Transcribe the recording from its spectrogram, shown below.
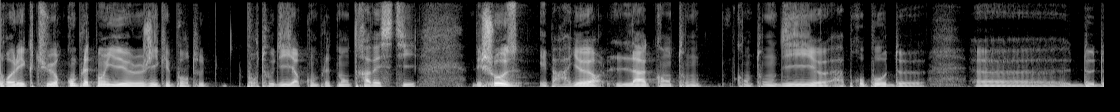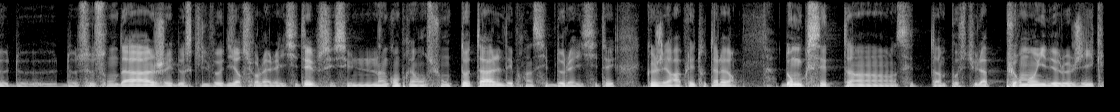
relecture complètement idéologique et pour tout, pour tout dire complètement travestie des choses. Et par ailleurs, là, quand on, quand on dit à propos de, euh, de, de, de, ce sondage et de ce qu'il veut dire sur la laïcité. C'est une incompréhension totale des principes de laïcité que j'ai rappelé tout à l'heure. Donc c'est un, un postulat purement idéologique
